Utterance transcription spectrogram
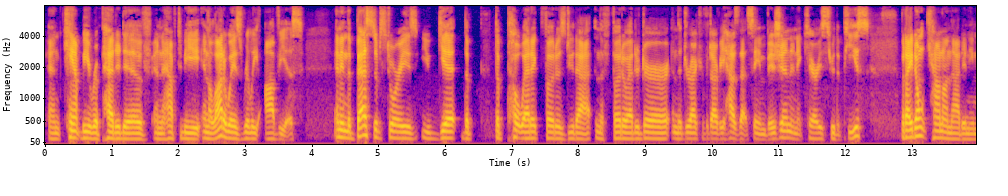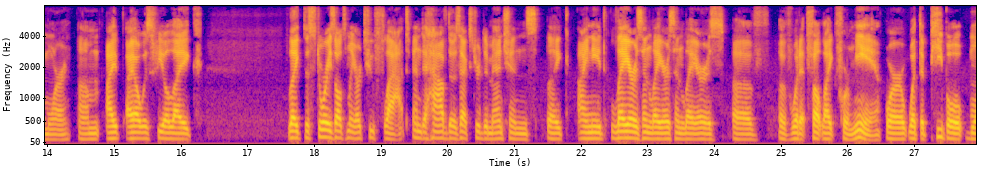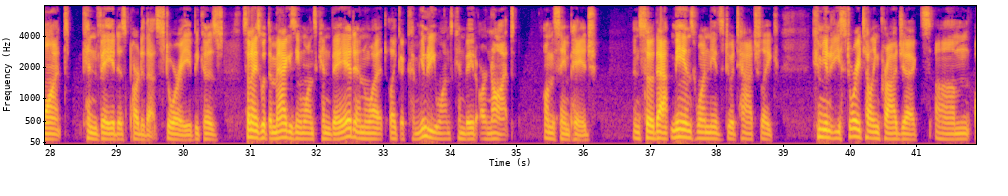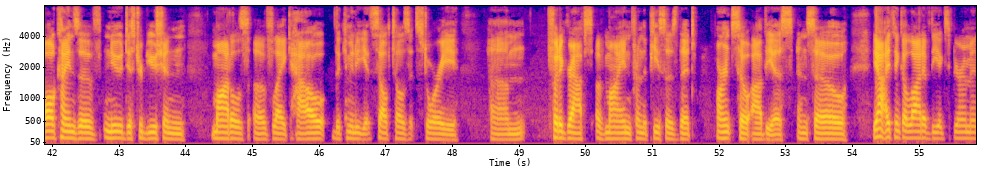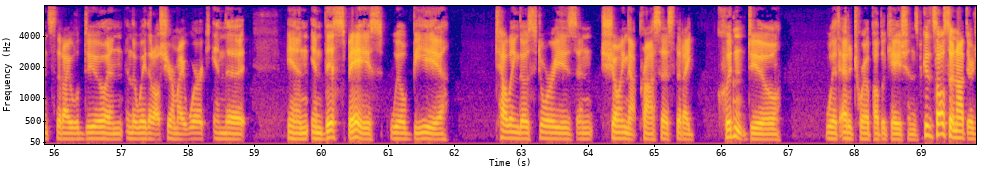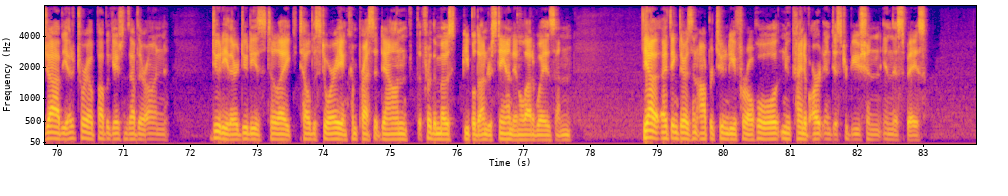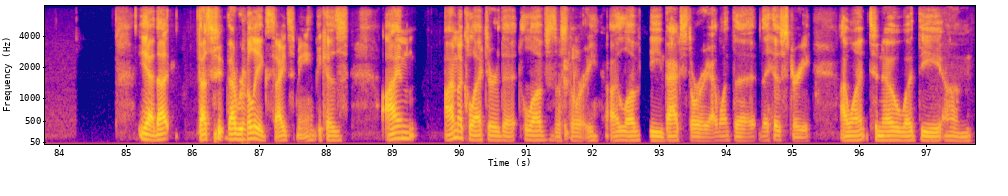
and can't be repetitive and have to be in a lot of ways really obvious. And in the best of stories you get the the poetic photos do that and the photo editor and the director of photography has that same vision and it carries through the piece but I don't count on that anymore. Um, I I always feel like like the stories ultimately are too flat, and to have those extra dimensions, like I need layers and layers and layers of of what it felt like for me, or what the people want conveyed as part of that story, because sometimes what the magazine wants conveyed and what like a community wants conveyed are not on the same page and so that means one needs to attach like community storytelling projects, um, all kinds of new distribution models of like how the community itself tells its story, um, photographs of mine from the pieces that aren't so obvious. And so, yeah, I think a lot of the experiments that I will do and, and the way that I'll share my work in the in in this space will be telling those stories and showing that process that I couldn't do with editorial publications because it's also not their job. The editorial publications have their own duty. Their duty is to like tell the story and compress it down for the most people to understand in a lot of ways. And yeah, I think there's an opportunity for a whole new kind of art and distribution in this space. Yeah, that that's that really excites me because I'm I'm a collector that loves the story. I love the backstory. I want the the history. I want to know what the um,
